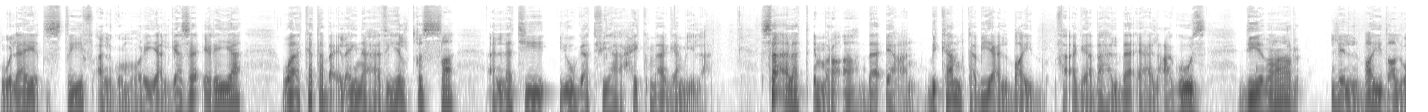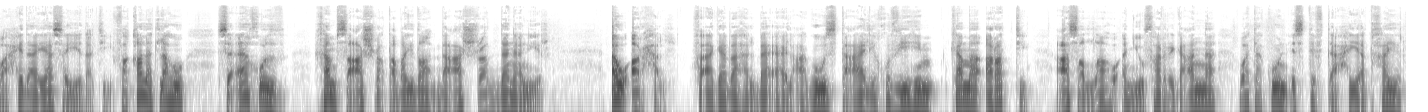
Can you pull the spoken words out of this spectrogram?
ولاية سطيف الجمهورية الجزائرية وكتب إلينا هذه القصة التي يوجد فيها حكمة جميلة. سألت امرأة بائعا بكم تبيع البيض؟ فأجابها البائع العجوز دينار للبيضة الواحدة يا سيدتي. فقالت له سآخذ خمس عشرة بيضة بعشرة دنانير أو أرحل. فأجابها البائع العجوز تعالي خذيهم كما أردت عسى الله أن يفرج عنا وتكون استفتاحية خير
